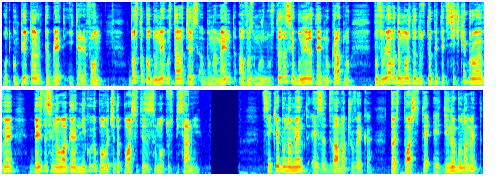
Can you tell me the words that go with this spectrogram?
от компютър, таблет и телефон. Достъпа до него става чрез абонамент, а възможността да се абонирате еднократно позволява да може да достъпите всички броеве, без да се налага никога повече да плащате за самото списание. Всеки абонамент е за двама човека, т.е. плащате един абонамент,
